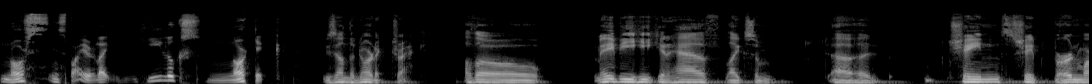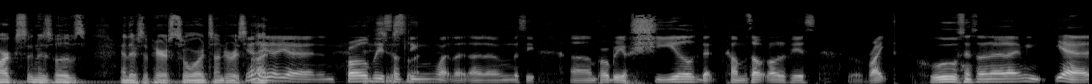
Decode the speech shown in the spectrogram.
Norse inspired. Like he looks Nordic. He's on the Nordic track. Although maybe he can have like some uh, chain shaped burn marks in his hooves, and there's a pair of swords under his Yeah, hut. yeah, yeah, and probably It's just something. what? Uh, let's see. Um, probably a shield that comes out of his right hooves and stuff like that. I mean, yeah,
